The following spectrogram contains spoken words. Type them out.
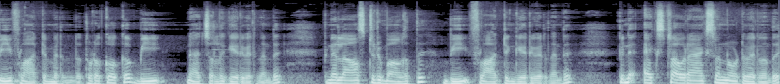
ബി ഫ്ലാറ്റും വരുന്നുണ്ട്. തുടക്കമൊക്കെ ബി നാച്ചുറൽ കയറി വരുന്നുണ്ട്. പിന്നെ ലാസ്റ്റ് ഒരു ഭാഗത്ത് ബി ഫ്ലാറ്റും കയറി വരുന്നുണ്ട്. പിന്നെ എക്സ്ട്രാ ഒരു ആക്സിഡന്റ് നോട്ട് വരുന്നത്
